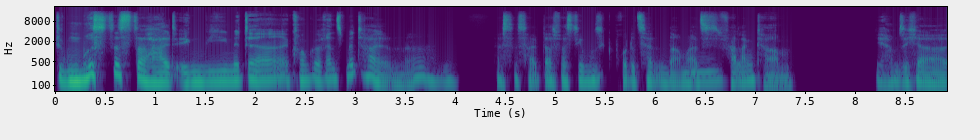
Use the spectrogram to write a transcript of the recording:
Du musstest da halt irgendwie mit der Konkurrenz mithalten. Ne? Das ist halt das, was die Musikproduzenten damals mhm. verlangt haben. Die haben sich ja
